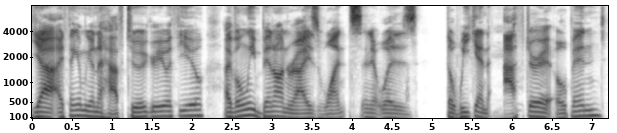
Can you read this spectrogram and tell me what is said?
Yeah, I think I'm gonna have to agree with you. I've only been on Rise once, and it was the weekend after it opened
